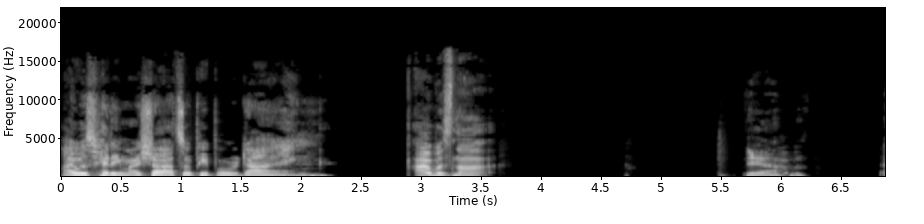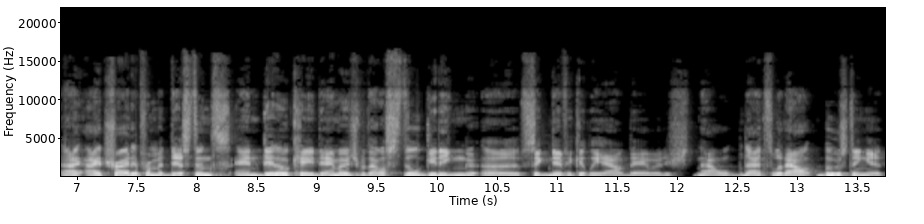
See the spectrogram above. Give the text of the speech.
I was hitting my shots, so people were dying. I was not. Yeah. I, I tried it from a distance and did okay damage, but I was still getting uh, significantly out damaged. Now that's without boosting it.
